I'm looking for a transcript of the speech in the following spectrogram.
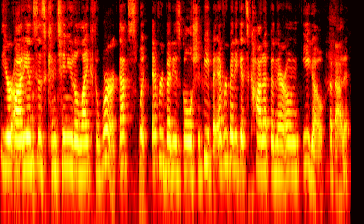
your audiences continue to like the work. That's what everybody's goal should be but everybody gets caught up in their own ego about it.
